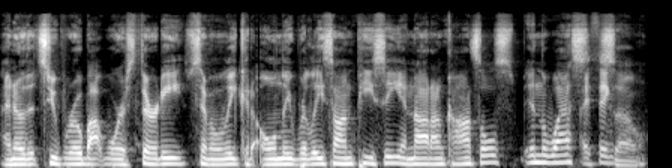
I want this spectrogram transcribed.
I know that Super Robot Wars 30 similarly could only release on PC and not on consoles in the West. I think- so.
